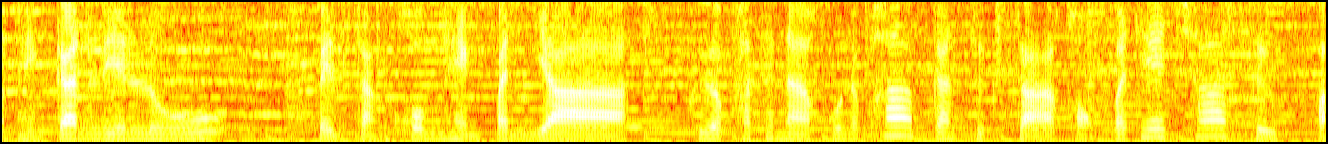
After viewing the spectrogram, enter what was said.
รแห่งการเรียนรู้ เป็นสังคมแห่งปัญญา เพื่อพัฒนาคุณภาพการศึกษาของประเทศชาติสืบไป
